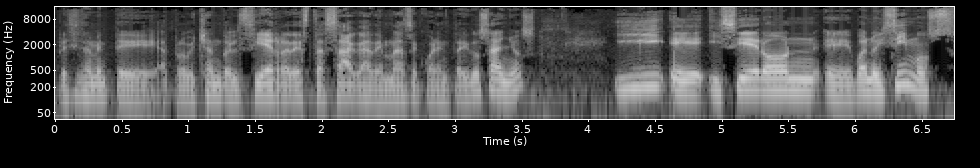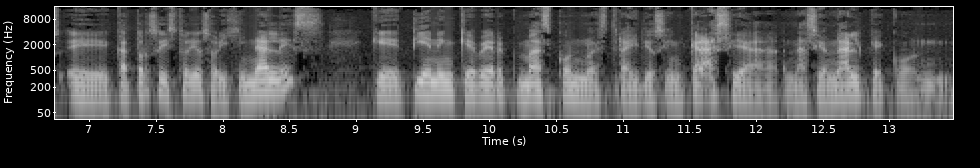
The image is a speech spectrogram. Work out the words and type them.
precisamente aprovechando el cierre de esta saga de más de 42 años y eh, hicieron, eh, bueno, hicimos eh, 14 historias originales que tienen que ver más con nuestra idiosincrasia nacional que con,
